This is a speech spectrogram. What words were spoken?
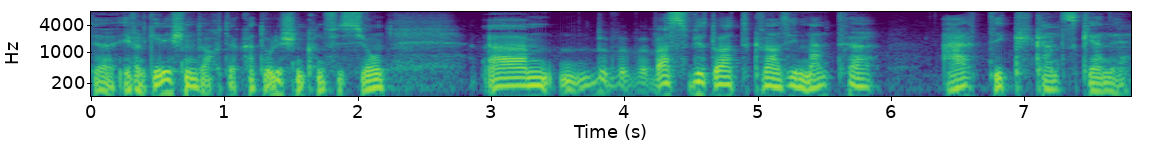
der evangelischen und auch der katholischen Konfession, ähm, was wir dort quasi mantraartig ganz gerne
